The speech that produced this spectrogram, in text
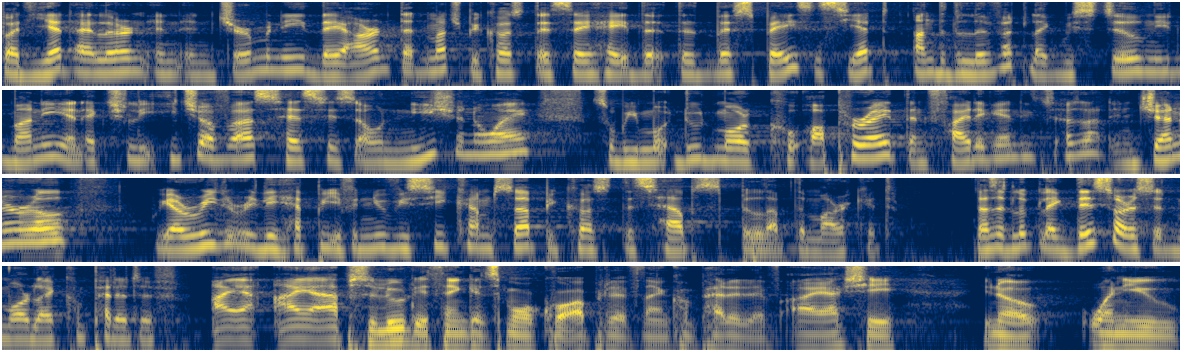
But yet I learned in, in Germany they aren't that much because they say, hey, the, the, the space is yet underdelivered. Like we still need money. And actually each of us has his own niche in a way. So we mo- do more cooperate than fight against each other. In general, we are really, really happy if a new VC comes up because this helps build up the market. Does it look like this or is it more like competitive? I, I absolutely think it's more cooperative than competitive. I actually you know, when you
